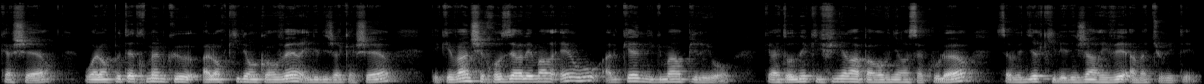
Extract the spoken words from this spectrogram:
kacher, ou alors peut-être même que, alors qu'il est encore vert, il est déjà cachère, des kevan chez Choser Lemar ou Alken Nigmar Pirio, car étant donné qu'il finira par revenir à sa couleur, ça veut dire qu'il est déjà arrivé à maturité.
